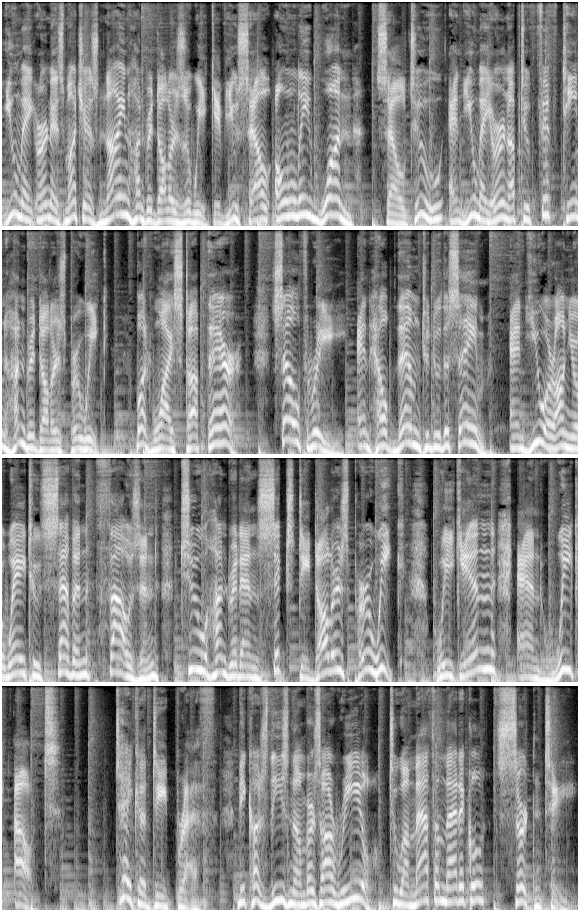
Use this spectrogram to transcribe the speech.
You may earn as much as $900 a week if you sell only one. Sell two, and you may earn up to $1,500 per week. But why stop there? Sell three and help them to do the same, and you are on your way to $7,260 per week, week in and week out. Take a deep breath, because these numbers are real to a mathematical certainty.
